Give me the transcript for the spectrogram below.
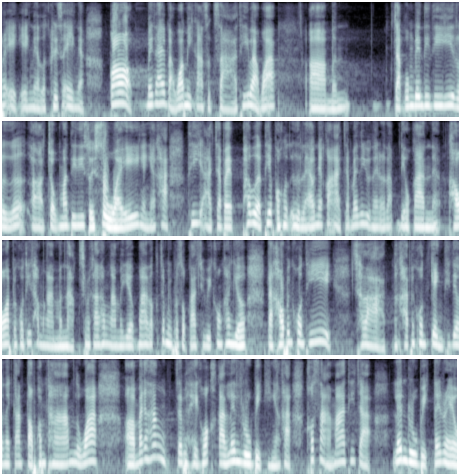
พระเอกเองเนี่ยหรือคริสเองเนี่ยก็ไม่ได้แบบว่ามีการศึกษาที่แบบว่าเหมือน จากโรงเรียนดีๆ หรือจบมาดีๆ สวยๆ อย่างเงี้ยค่ะ ที่อาจจะไปเบื่อเทียบกับคนอื่นแล้วเนี่ยก็อาจจะไม่ได้อยู่ในระดับเดียวกันเนี่ยเขาเป็นคนที่ทำงานมาหนักใช่ไหมคะทำงานมาเยอะมากแล้วก็จะมีประสบการณ์ชีวิตค่อนข้างเยอะ แต่เขาเป็นคนที่ฉลาดนะคะเป็นคนเก่งทีเดียวในการตอบคำถาม หรือว่าแม้กระทั่งจะเห็นว่าการเล่นรูบิกอย่างเงี้ยค่ะเขาสามารถที่จะเล่นรูบิกได้เร็ว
